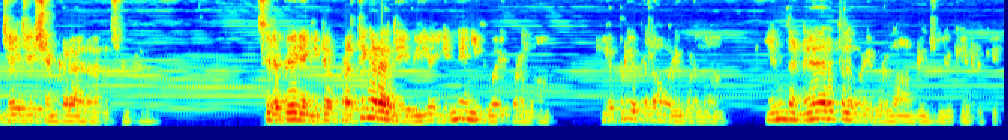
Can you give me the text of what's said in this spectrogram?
ஜெய் ஜெய் சங்கர சங்கர. சில பேர் என்கிட்ட பிரத்திங்கரா தேவியை என்ன இன்னைக்கு வழிபடலாம்? எப்படி எப்படிலாம் வழிபடலாம்? எந்த நேரத்தில் வழிபடலாம்? அப்படின்னு சொல்லி கேட்டிருக்கேன்.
